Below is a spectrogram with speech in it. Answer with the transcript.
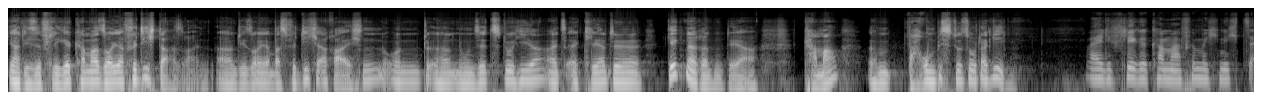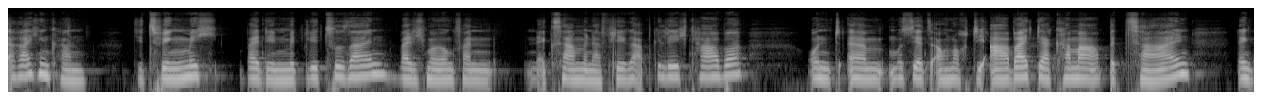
ja, diese Pflegekammer soll ja für dich da sein. Äh, die soll ja was für dich erreichen und äh, nun sitzt du hier als erklärte Gegnerin der Kammer. Ähm, warum bist du so dagegen? Weil die Pflegekammer für mich nichts erreichen kann. Die zwingen mich, bei denen Mitglied zu sein, weil ich mal irgendwann ein Examen in der Pflege abgelegt habe und ähm, muss jetzt auch noch die Arbeit der Kammer bezahlen. Dann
